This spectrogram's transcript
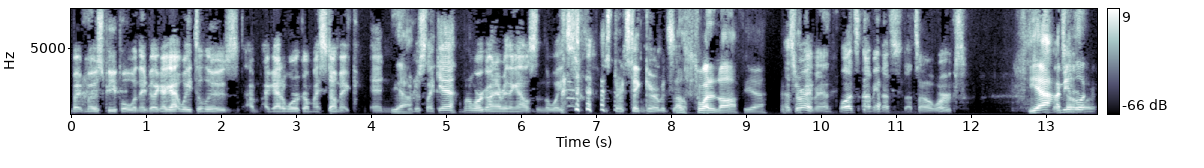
but most people when they'd be like, I got weight to lose, I, I got to work on my stomach, and Yeah. they're just like, yeah, I'm gonna work on everything else, and the weight starts taking care of I'll itself. sweat it off. Yeah. That's right, man. Well, it's I mean that's that's how it works. Yeah, I mean, look,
